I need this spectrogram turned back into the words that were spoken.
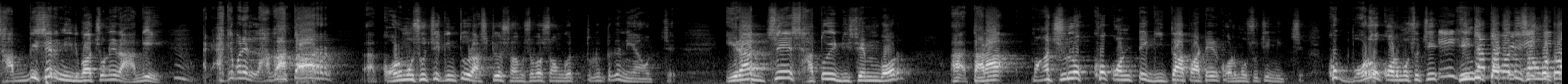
ছাব্বিশের নির্বাচনের আগে একেবারে লাগাতার কর্মসূচি কিন্তু রাষ্ট্রীয় স্বয়ংসেবক সংঘ থেকে নেওয়া হচ্ছে। এ রাজ্যে সাতই ডিসেম্বর তারা পাঁচ লক্ষ কণ্ঠে গীতা পাঠের কর্মসূচি নিচ্ছে। খুব বড় কর্মসূচি। হিন্দুত্ববাদী সংগঠন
